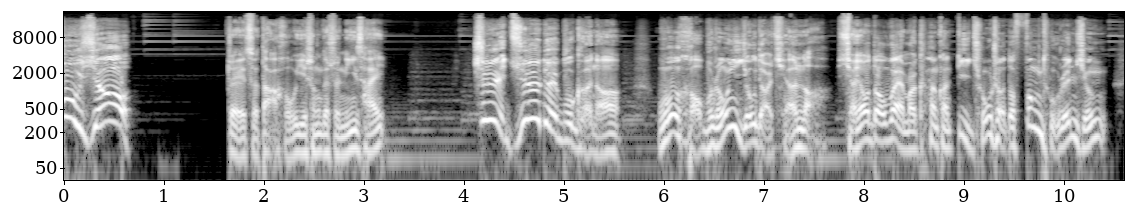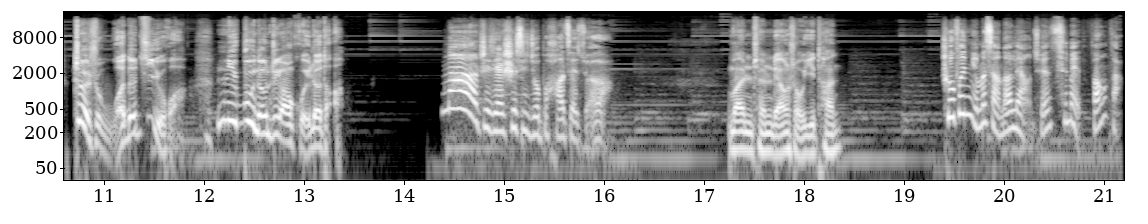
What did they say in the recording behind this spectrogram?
不行！这次大吼一声的是尼才，这绝对不可能！我好不容易有点钱了，想要到外面看看地球上的风土人情，这是我的计划，你不能这样毁了它。那这件事情就不好解决了。万晨两手一摊，除非你们想到两全其美的方法。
